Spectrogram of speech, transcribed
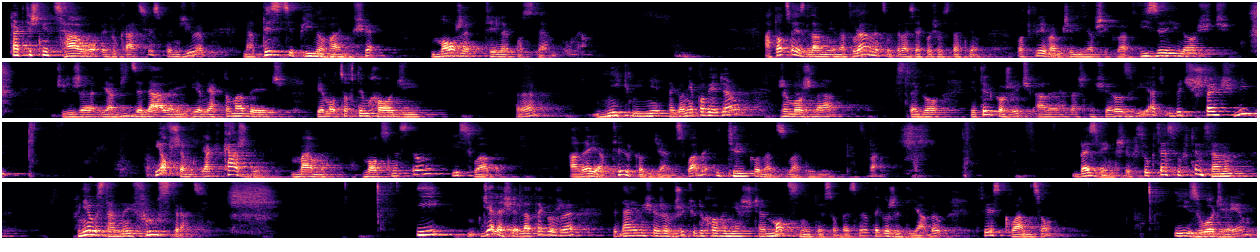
praktycznie całą edukację spędziłem na dyscyplinowaniu się. Może tyle postępu mam. A to, co jest dla mnie naturalne, co teraz jakoś ostatnio odkrywam, czyli na przykład wizyjność, czyli że ja widzę dalej, wiem jak to ma być, wiem o co w tym chodzi. E? Nikt mi nie, tego nie powiedział, że można z tego nie tylko żyć, ale właśnie się rozwijać i być szczęśliwy. I owszem, jak każdy, mam mocne strony i słabe, ale ja tylko widziałem słabe i tylko nad słabymi pracowałem. Bez większych sukcesów, tym samym w nieustannej frustracji. I dzielę się dlatego, że wydaje mi się, że w życiu duchowym jeszcze mocniej to jest obecne, dlatego że diabeł, który jest kłamcą i złodziejem,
